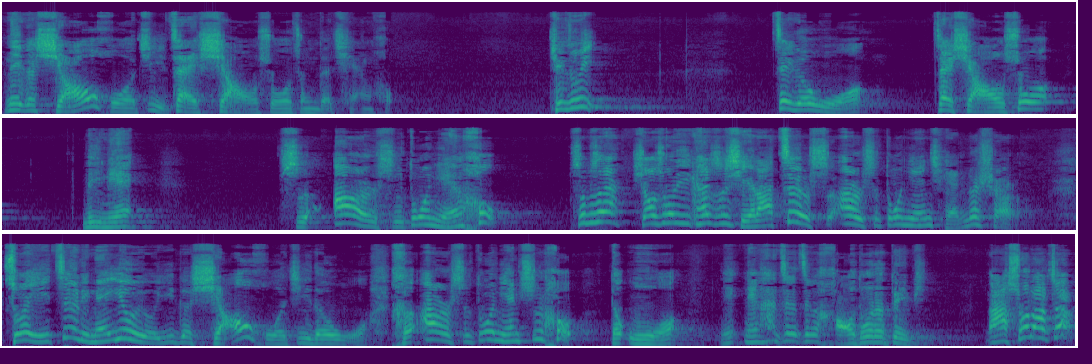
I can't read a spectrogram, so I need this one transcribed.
那个小伙计在小说中的前后，请注意，这个我在小说里面是二十多年后，是不是？小说里开始写了，这是二十多年前的事儿了。所以这里面又有一个小伙计的我和二十多年之后的我，你你看这这个好多的对比啊！说到这儿，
